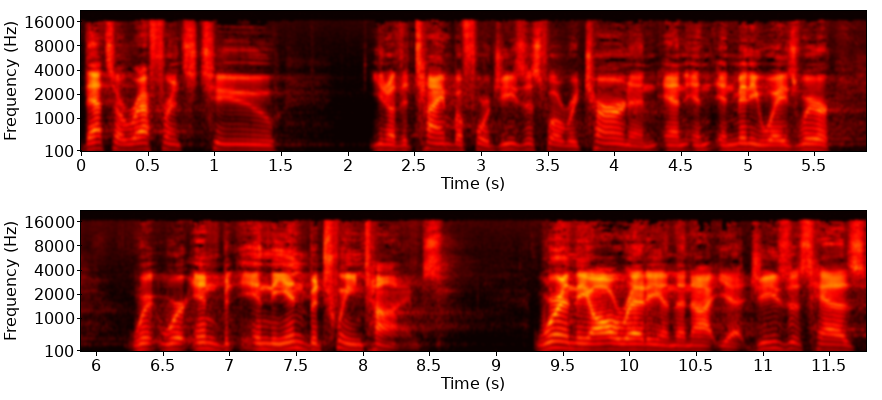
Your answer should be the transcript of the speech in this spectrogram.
that's a reference to, you know, the time before Jesus will return. And, and in, in many ways, we're, we're, we're in, in the in between times. We're in the already and the not yet. Jesus has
